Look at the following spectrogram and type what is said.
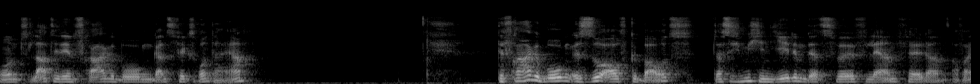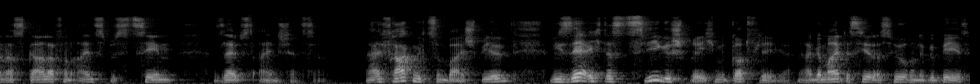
und lade dir den Fragebogen ganz fix runter, ja? Der Fragebogen ist so aufgebaut, dass ich mich in jedem der zwölf Lernfelder auf einer Skala von 1 bis 10 selbst einschätze. Ja, ich frage mich zum Beispiel, wie sehr ich das Zwiegespräch mit Gott pflege. Ja, gemeint ist hier das hörende Gebet.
